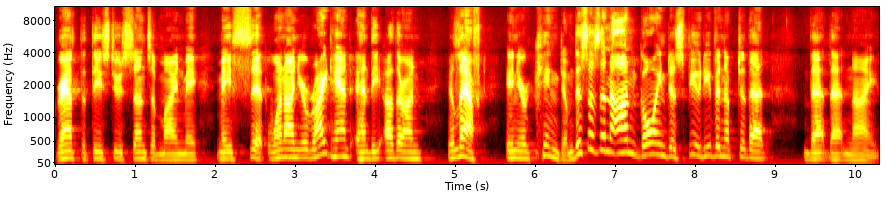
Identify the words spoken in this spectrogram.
Grant that these two sons of mine may, may sit, one on your right hand and the other on your left, in your kingdom. This is an ongoing dispute, even up to that, that, that night.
